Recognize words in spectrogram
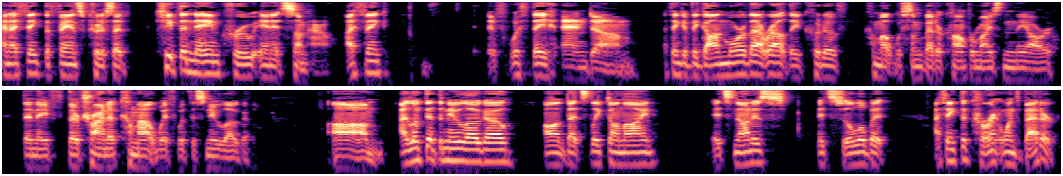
And I think the fans could have said, keep the name crew in it somehow. I think if, if they, and, um, I think if they gone more of that route, they could have come up with some better compromise than they are, than they, they're trying to come out with, with this new logo. Um, I looked at the new logo on that's leaked online. It's not as it's a little bit. I think the current one's better,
